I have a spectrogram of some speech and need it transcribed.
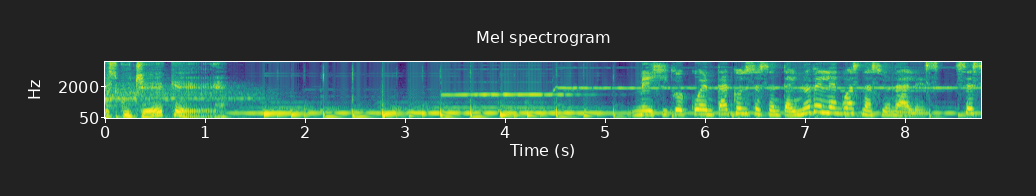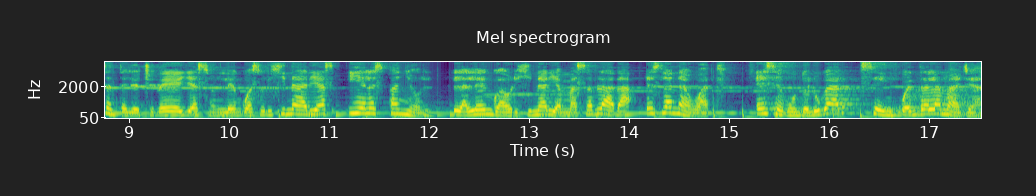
Escuché que... México cuenta con 69 lenguas nacionales, 68 de ellas son lenguas originarias y el español. La lengua originaria más hablada es la náhuatl. En segundo lugar se encuentra la maya.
